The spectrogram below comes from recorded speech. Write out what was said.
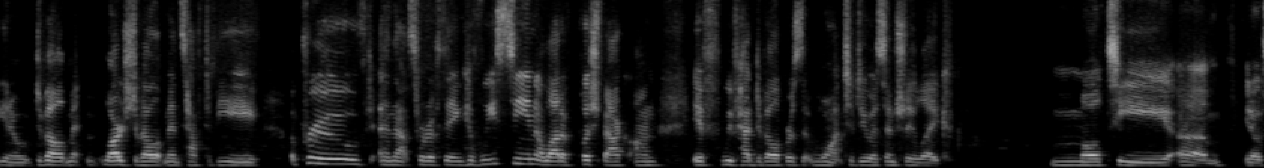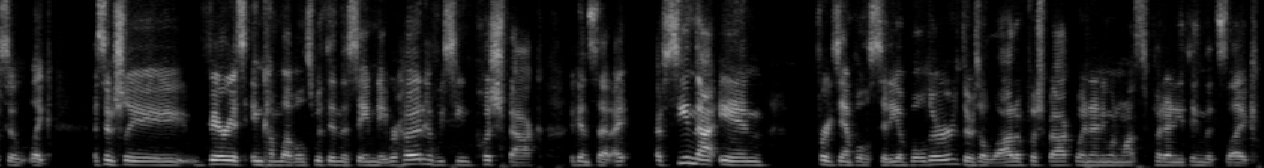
you know, development, large developments have to be approved and that sort of thing. Have we seen a lot of pushback on if we've had developers that want to do essentially like multi, um, you know, so like essentially various income levels within the same neighborhood? Have we seen pushback against that? I, I've seen that in for example, the city of Boulder, there's a lot of pushback when anyone wants to put anything that's like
